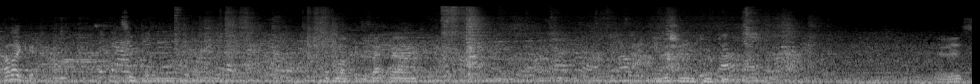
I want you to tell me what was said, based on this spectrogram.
I like it. It's simple. Supermarket in the background. Mission complete. There it is.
